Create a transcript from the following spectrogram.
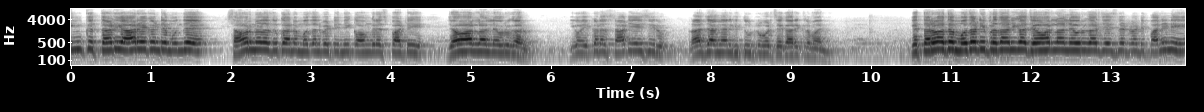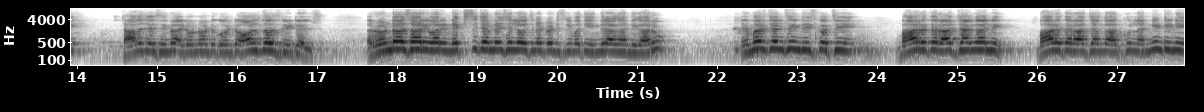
ఇంక్ తడి ఆరే కంటే ముందే సవరణల దుకాణం మొదలుపెట్టింది కాంగ్రెస్ పార్టీ జవహర్లాల్ నెహ్రూ గారు. ఇగో ఇక్కడ స్టార్ట్ చేసిరు రాజ్యాంగానికి తూట్లు పొడిచే కార్యక్రమాన్ని. ఇక తర్వాత మొదటి ప్రధానిగా జవహర్లాల్ నెహ్రూ గారు చేసినటువంటి పనిని చాలా చేసిండ్రు. I don't want go into all those details రెండోసారి వారి నెక్స్ట్ జనరేషన్లో వచ్చినటువంటి శ్రీమతి ఇందిరాగాంధీ గారు ఎమర్జెన్సీని తీసుకొచ్చి భారత రాజ్యాంగాన్ని భారత రాజ్యాంగ హక్కులన్నింటినీ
